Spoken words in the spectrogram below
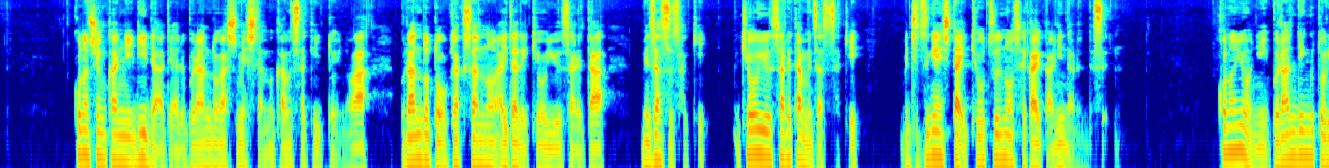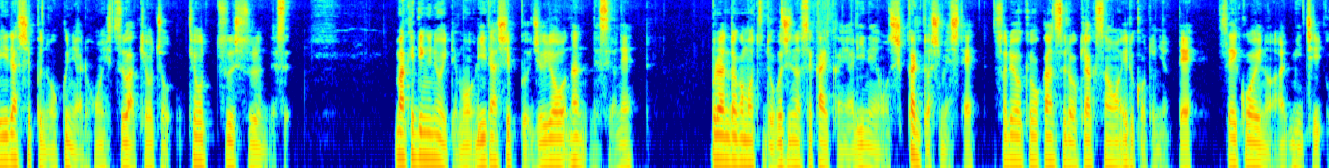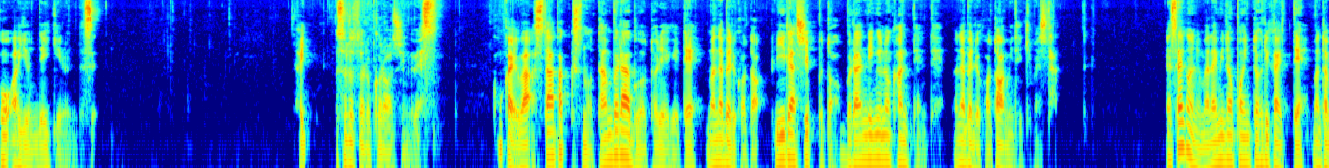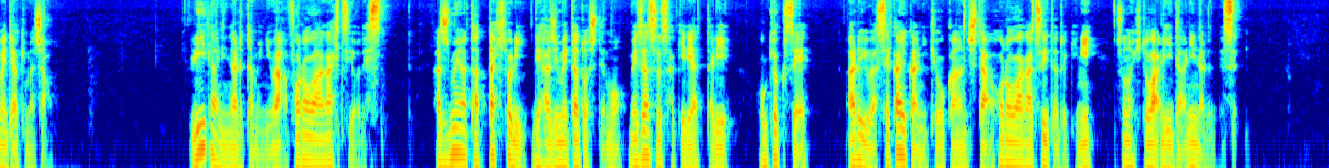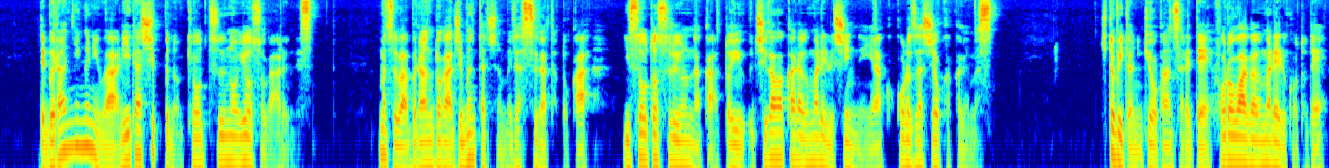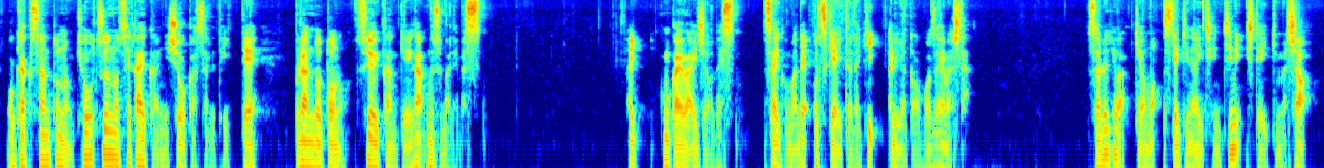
この瞬間にリーダーであるブランドが示した向かう先というのは、ブランドとお客さんの間で共有された目指す先、共有された目指す先、実現したい共通の世界観になるんです。このように、ブランディングとリーダーシップの奥にある本質は共共通するんです。マーケティングにおいてもリーダーシップ重要なんですよね。ブランドが持つ独自の世界観や理念をしっかりと示して、それを共感するお客さんを得ることによって、成功への道を歩んでいけるんです。はい。そろそろクロージングです。今回はスターバックスのタンブラー部を取り上げて学べること、リーダーシップとブランディングの観点で学べることを見てきました。最後に学びのポイントを振り返ってまとめておきましょう。リーダーになるためにはフォロワーが必要です。はじめはたった一人で始めたとしても、目指す先であったり、北極星、あるいは世界観に共感したフォロワーがついたときに、その人はリーダーになるんです。で、ブランディングにはリーダーシップの共通の要素があるんです。まずはブランドが自分たちの目指す姿とか、理想とする世の中という内側から生まれる信念や志を掲げます。人々に共感されてフォロワーが生まれることで、お客さんとの共通の世界観に昇華されていって、ブランドとの強い関係が結ばれます。はい、今回は以上です。最後までお付き合いいただきありがとうございました。それでは今日も素敵な一日にしていきましょう。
